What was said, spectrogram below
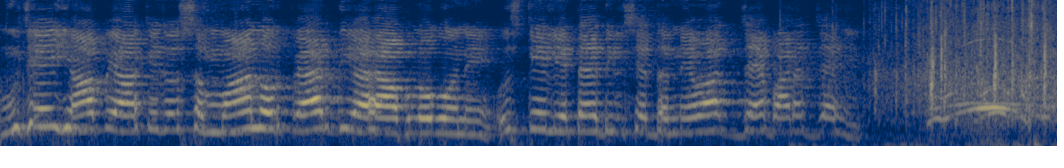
मुझे यहाँ पे आके जो सम्मान और प्यार दिया है आप लोगों ने, उसके लिए तय दिल से धन्यवाद। जय भारत, जय हिंद।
